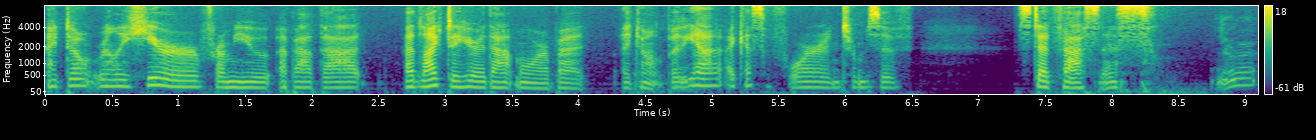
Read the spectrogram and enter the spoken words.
I don't really hear from you about that. I'd like to hear that more, but I don't. But yeah, I guess a four in terms of steadfastness. All right.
